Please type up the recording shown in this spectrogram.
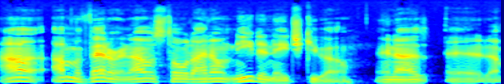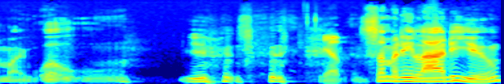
I, I'm a veteran. I was told I don't need an HQL," and I and I'm like, "Whoa." You, Yep. somebody lied to you.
